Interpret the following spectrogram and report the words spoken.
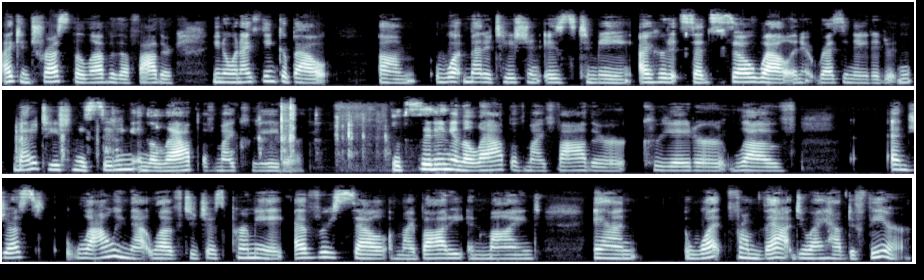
I can trust the love of the Father. You know, when I think about um, what meditation is to me, I heard it said so well and it resonated. Meditation is sitting in the lap of my Creator. It's sitting in the lap of my Father, Creator, love, and just allowing that love to just permeate every cell of my body and mind and what from that do I have to fear?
